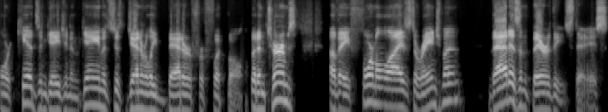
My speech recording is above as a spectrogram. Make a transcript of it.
more kids engaging in the game. It's just generally better for football. But in terms of a formalized arrangement, that isn't there these days.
